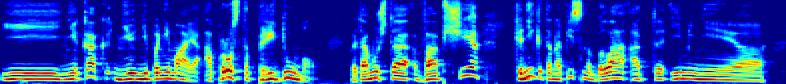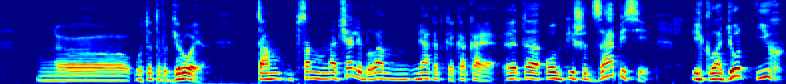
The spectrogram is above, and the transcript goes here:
И никак не, не понимая, а просто придумал. Потому что вообще книга-то написана была от имени э, э, вот этого героя. Там в самом начале была мякотка какая. Это он пишет записи и кладет их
